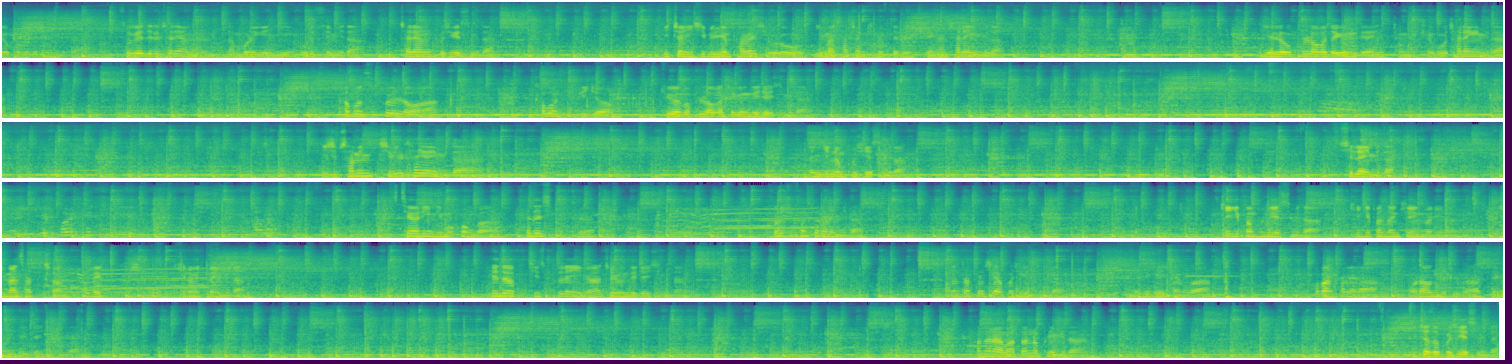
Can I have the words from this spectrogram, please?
안녕하세요 보배드림입니다. 소개해드릴 차량은 람보르기니 오르스입니다. 차량 보시겠습니다. 2021년 8월식으로 24,000km대를 주행한 차량입니다. 옐로우 컬러가 적용된 정식 출고 차량입니다. 카본 스포일러와 카본 디퓨저 듀얼 머플러가 적용되어 있습니다 23인치 1타이어입니다. 엔진룸 보시겠습니다. 실내입니다. 스티어링 리모컨과 패들 시프트, 크루즈 컨트롤입니다. 계기판 보시겠습니다. 계기판상 주행거리는 24,995km입니다. 헤드업 디스플레이가 적용되어 있습니다. 센터 페시아 보시겠습니다. 내비게이션과 후방 카메라, 어라운드 뷰가 적용되어 있습니다. 파노라마 썬루프입니다. 뒷좌석 보시겠습니다.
